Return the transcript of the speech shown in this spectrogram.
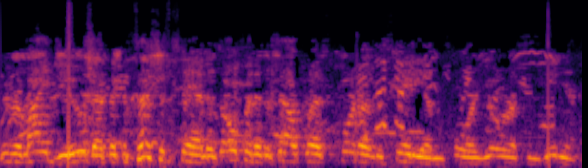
We remind you that the concession stand is open in the southwest corner of the stadium for your convenience.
